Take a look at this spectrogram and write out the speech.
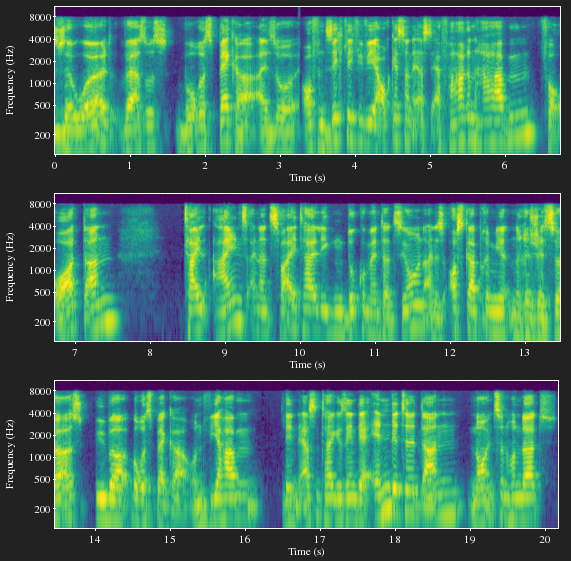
The World versus Boris Becker. Also offensichtlich, wie wir ja auch gestern erst erfahren haben, vor Ort dann, Teil 1 einer zweiteiligen Dokumentation eines Oscar-prämierten Regisseurs über Boris Becker. Und wir haben den ersten Teil gesehen, der endete dann 1991.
